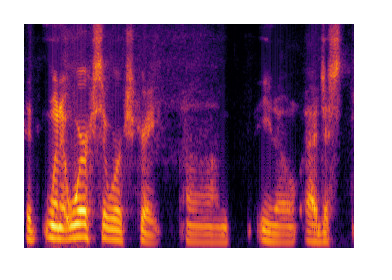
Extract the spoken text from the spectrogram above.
it, when it works, it works great. Um, you know, I just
